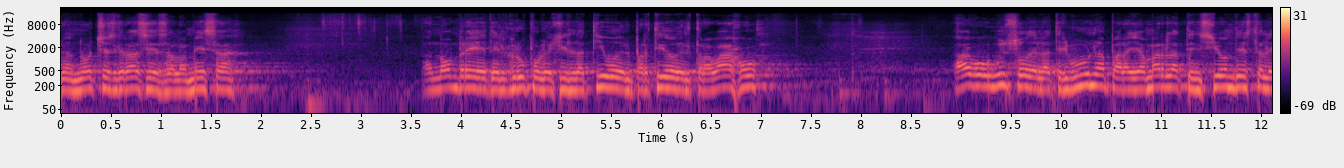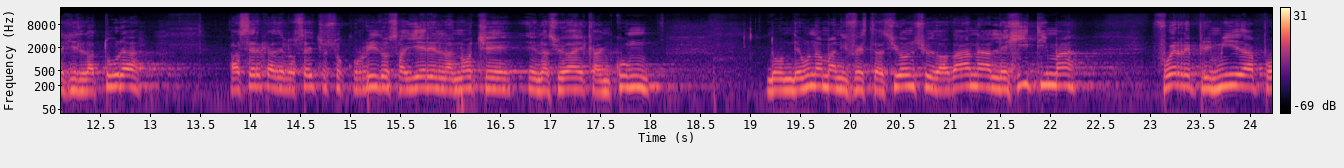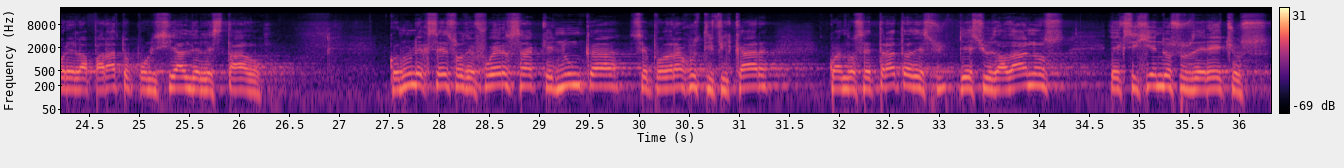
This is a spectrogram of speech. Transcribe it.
Buenas noches, gracias a la mesa. A nombre del Grupo Legislativo del Partido del Trabajo, hago uso de la tribuna para llamar la atención de esta legislatura acerca de los hechos ocurridos ayer en la noche en la ciudad de Cancún, donde una manifestación ciudadana legítima fue reprimida por el aparato policial del Estado con un exceso de fuerza que nunca se podrá justificar cuando se trata de, ciudadanos exigiendo sus derechos,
